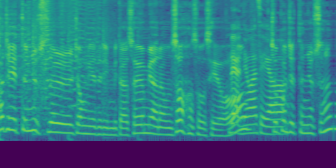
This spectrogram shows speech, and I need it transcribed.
화제의 뜬 뉴스들 정리해드립니다. 서현미 아나운서 어서 오세요. 네, 안녕하세요. 첫 번째 뜬 뉴스는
